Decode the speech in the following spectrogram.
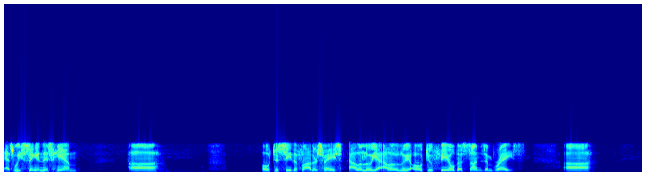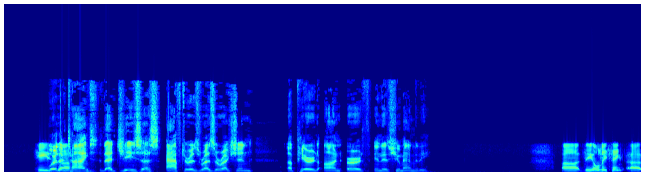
as we sing in this hymn, uh, oh to see the Father's face, Alleluia, Alleluia. Oh to feel the Son's embrace. Uh, he's Were there uh, times that Jesus, after his resurrection, appeared on earth in his humanity? Uh, the only thing, uh,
